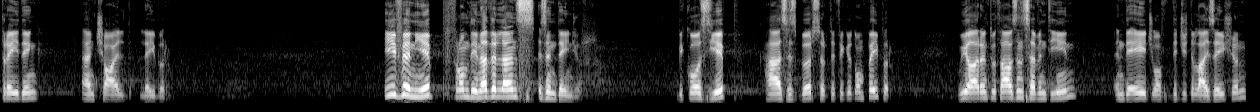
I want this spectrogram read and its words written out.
trading, and child labor. Even Yip from the Netherlands is in danger because Yip has his birth certificate on paper. We are in 2017 in the age of digitalization,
